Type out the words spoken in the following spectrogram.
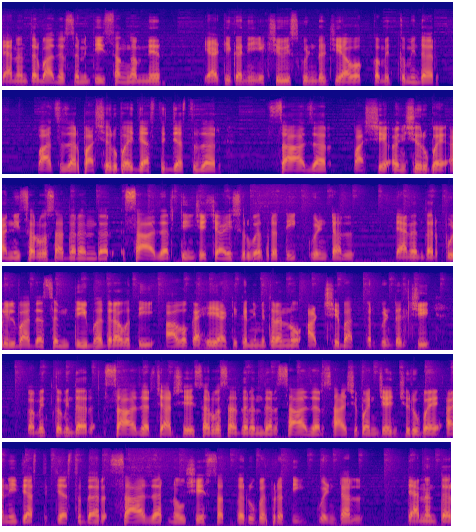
त्यानंतर बाजार समिती संगमनेर या ठिकाणी एकशे वीस क्विंटलची आवक कमीत कमी दर पाच हजार पाचशे रुपये जास्तीत जास्त दर सहा हजार पाचशे ऐंशी रुपये आणि सर्वसाधारण दर सहा हजार तीनशे चाळीस रुपये प्रति क्विंटल. त्यानंतर पुढील बाजार समिती भद्रावती. आवक आहे या ठिकाणी मित्रांनो आठशे बहात्तर क्विंटलची. कमीत कमी दर सहा हजार चारशे सर्वसाधारण दर सहा हजार सहाशे पंच्याऐंशी रुपये आणि जास्तीत जास्त दर सहा हजार नऊशे सत्तर रुपये प्रति क्विंटल. त्यानंतर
